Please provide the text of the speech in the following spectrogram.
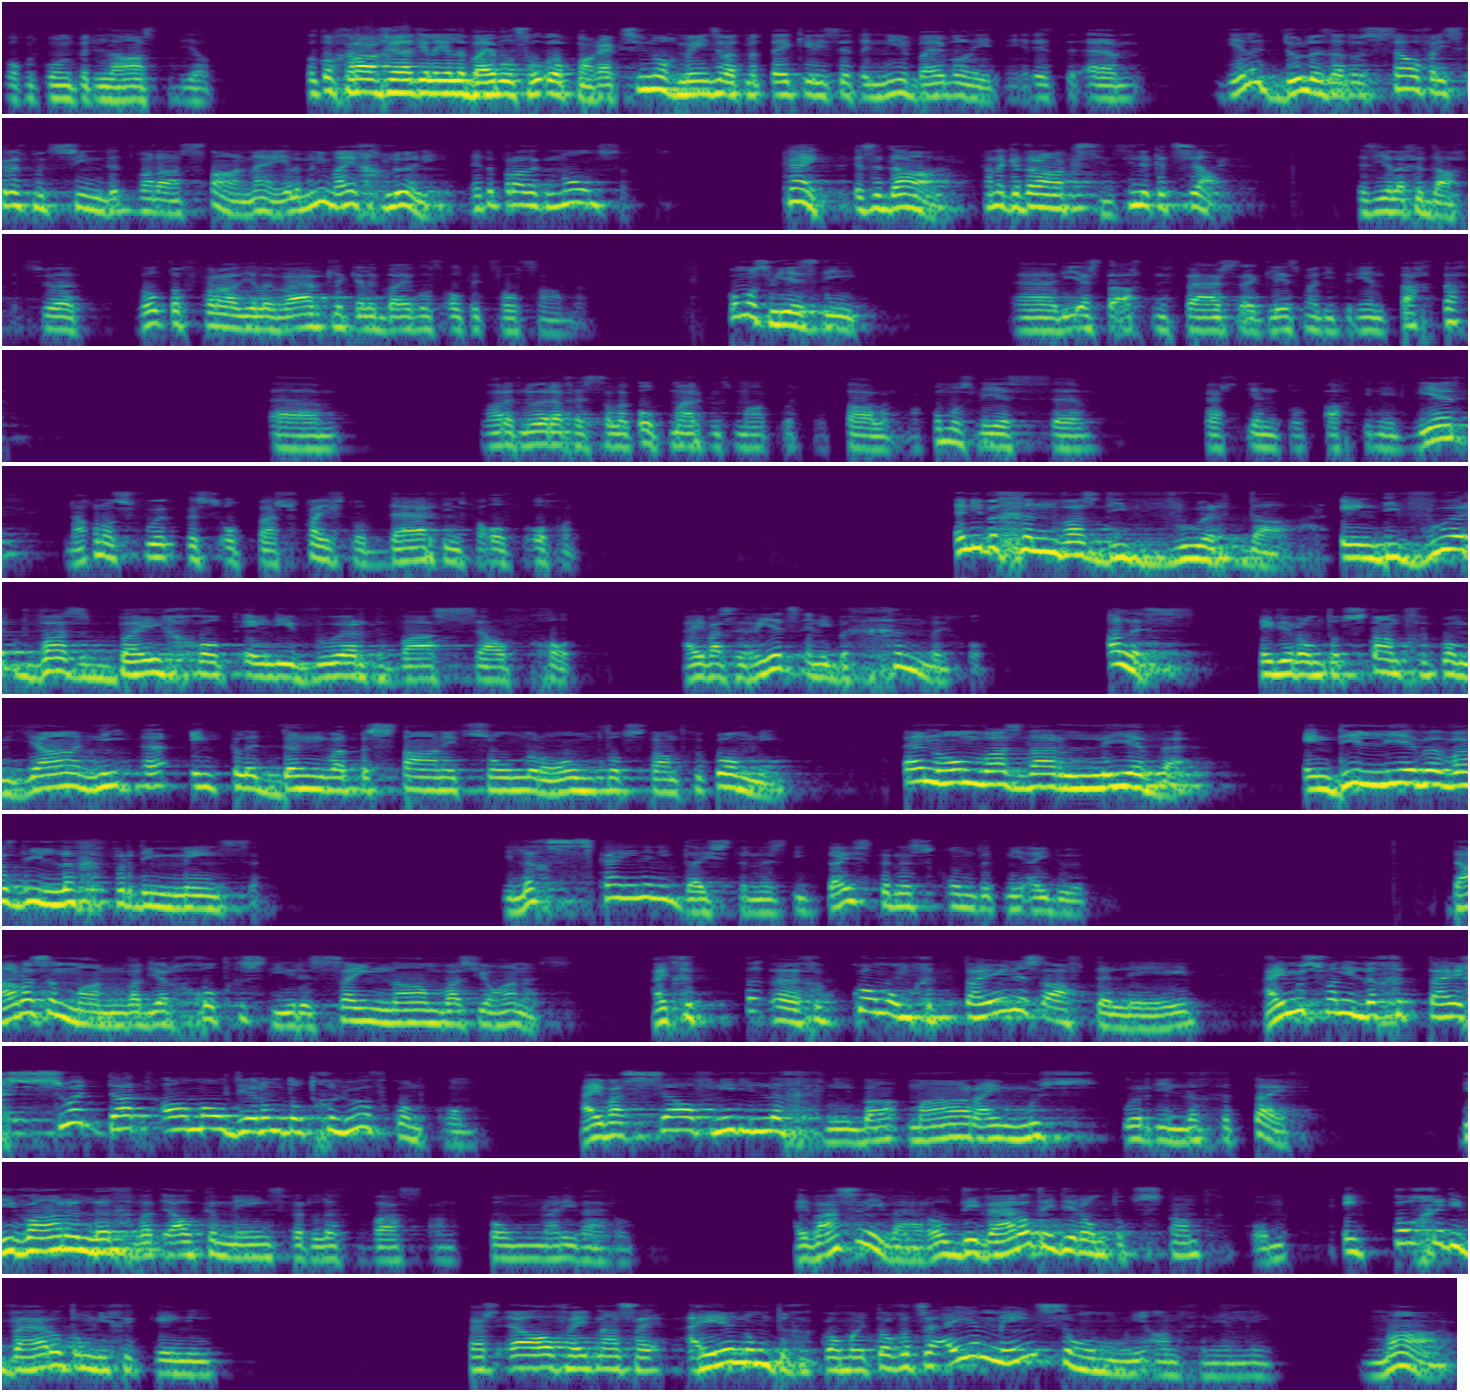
volgende kom ons by die laaste deel. Ek wil tog graag hê dat julle julle Bybel sal oopmaak. Ek sien nog mense wat met tyd hier sit en nie 'n Bybel het nie. Dit ehm um, die hele doel is dat ons self uit die skrif moet sien dit wat daar staan, né? Nee, julle moenie my glo nie. Net praat ek nonsens. Kyk, is dit daar? Kan ek dit raak sien? sien ek dit self? Dis julle gedagte. So wil tog vra dat julle werklik julle Bybels altyd sal saambring. Kom ons lees die uh die eerste 18 verse. Ek lees maar die 83. Ehm um, waar dit nodig is, sal ek opmerkings maak oor vertaling. Maar kom ons lees uh vers 1 tot 18 net weer. En dan gaan ons fokus op vers 5 tot 13 vir al vanoggend. In die begin was die woord daar en die woord was by God en die woord was self God. Hy was reeds in die begin by God. Alles het deur hom tot stand gekom. Ja, nie 'n enkele ding wat bestaan het sonder hom tot stand gekom nie. In hom was daar lewe en die lewe was die lig vir die mense. Die lig skyn in die duisternis, die duisternis kon dit nie uitdoof nie. Daar was 'n man wat deur God gestuur is. Sy naam was Johannes. Hy het uh, gekom om getuienis af te lê. Hy moes van die lig getuig sodat almal deur hom tot geloof kon kom. Hy was self nie die lig nie, maar hy moes oor die lig getuig. Die ware lig wat elke mens verlig was aan kom na die wêreld. Hy was in die wêreld, die wêreld het deur hom tot stand gekom en tog het die wêreld hom nie geken nie. Vers 11 hy het na sy eie naam toe gekom en tog het sy eie mense hom nie aangeneem nie. Maar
